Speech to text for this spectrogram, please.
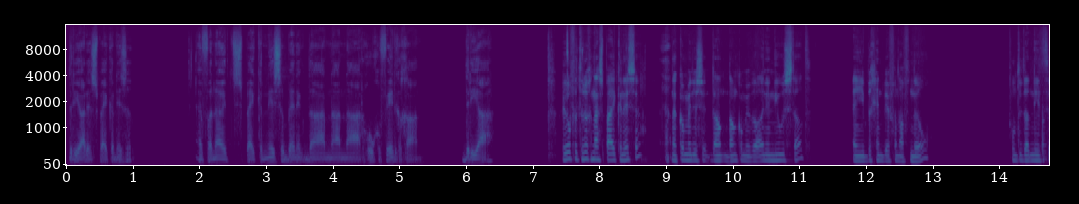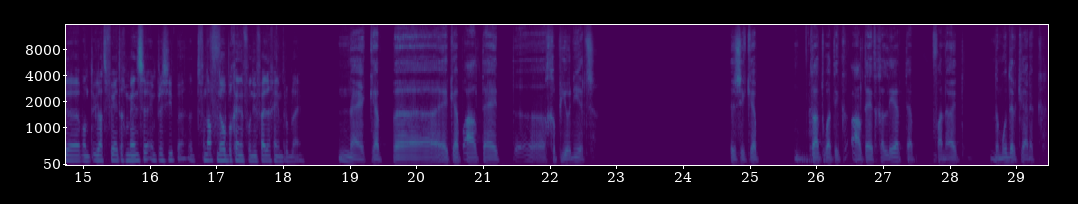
drie jaar in Spijkenisse. En vanuit Spijkenisse ben ik daarna naar Hogeveen gegaan. Drie jaar. Heel veel terug naar Spijkenisse. Ja. Dan, kom je dus, dan, dan kom je wel in een nieuwe stad. En je begint weer vanaf nul. Vond u dat niet, eh, want u had 40 mensen in principe. Het vanaf nul beginnen vond u verder geen probleem. Nee, ik heb, eh, ik heb altijd eh, gepioneerd. Dus ik heb dat wat ik altijd geleerd heb vanuit de moederkerk,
